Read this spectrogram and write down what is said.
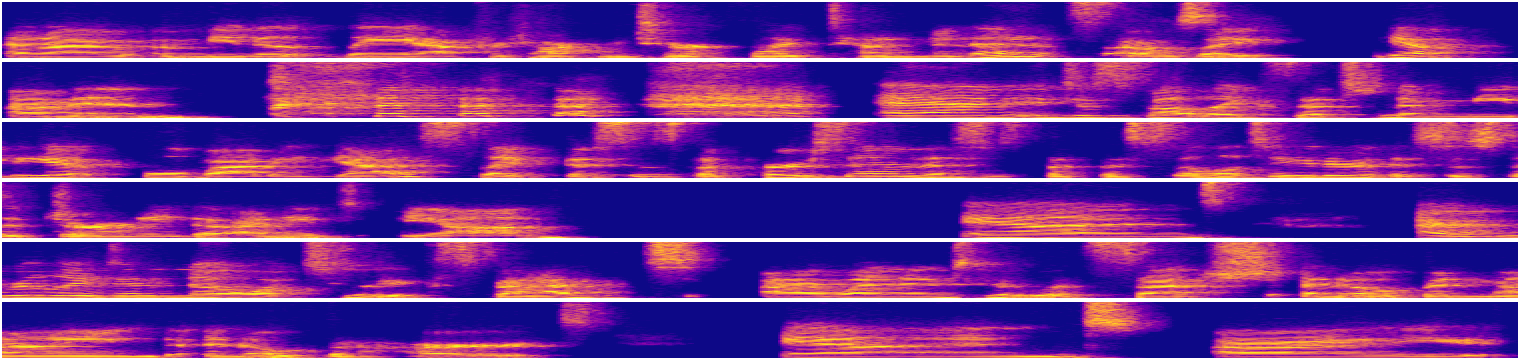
And I immediately, after talking to her for like 10 minutes, I was like, yep, I'm in. and it just felt like such an immediate full body yes. Like, this is the person, this is the facilitator, this is the journey that I need to be on. And I really didn't know what to expect. I went into it with such an open mind, an open heart. And I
